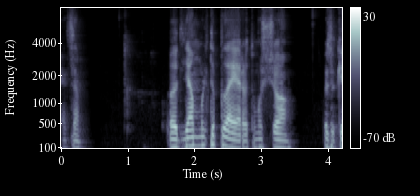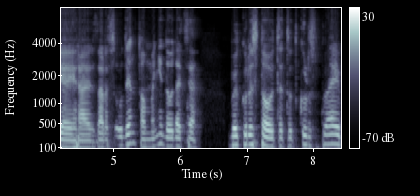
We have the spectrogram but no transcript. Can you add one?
як це? Е, Для мультиплеєра, тому що ось як я граю зараз один, то мені доведеться використовувати тут курсплей,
